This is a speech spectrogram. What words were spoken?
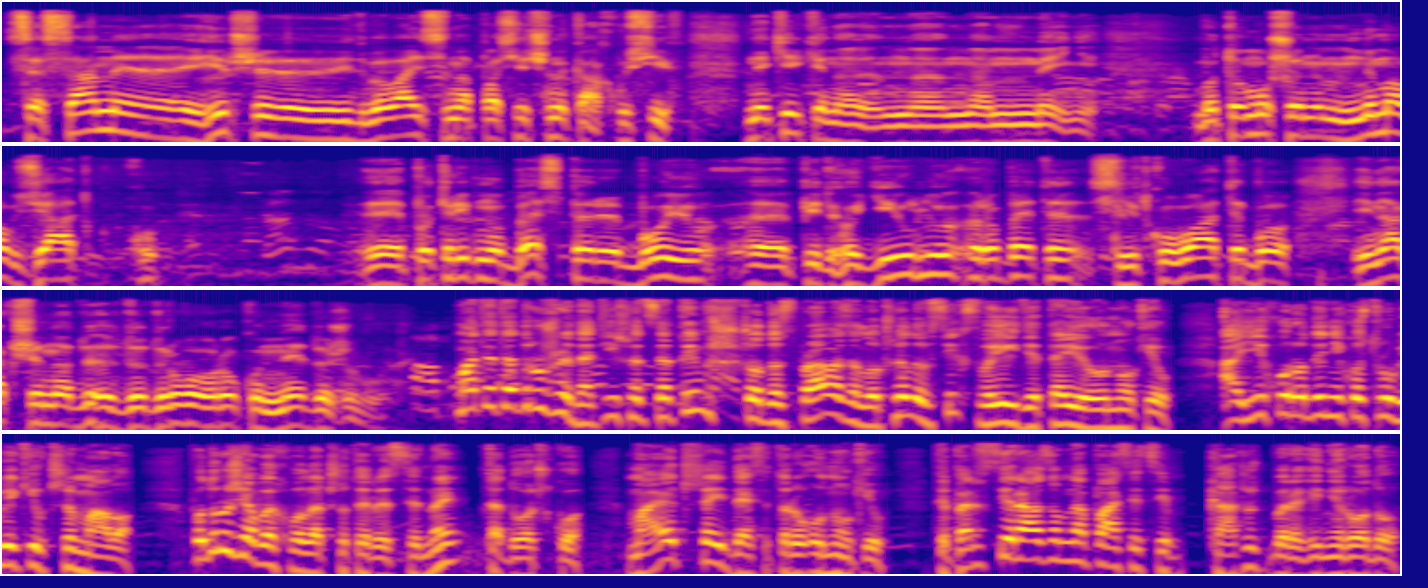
Це саме гірше відбувається на пасічниках усіх, не тільки на, на, на мені. Бо тому що нема взятку, потрібно без перебою е, підгодівлю робити, слідкувати, бо інакше на- до другого року не доживуть. Мати та дружина тішаться тим, що до справи залучили всіх своїх дітей і онуків, а їх у родині Коструб'яків чимало. Подружжя виховала чотири сини та дочку. Мають ще й десятеро онуків. Тепер всі разом на пасіці, кажуть берегині роду.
